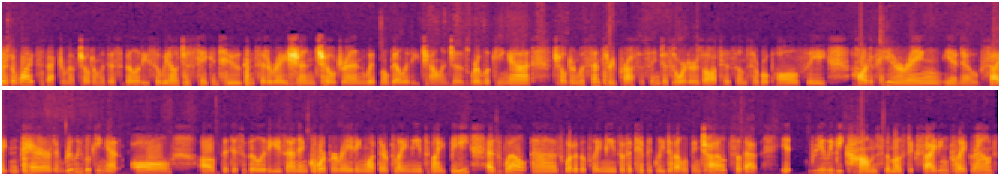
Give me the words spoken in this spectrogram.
there's a wide spectrum of children with disabilities, so we don't just take into consideration children with mobility challenges. We're looking at children with sensory processing disorders, autism, cerebral palsy, hard of hearing, you know, sight impaired, and really looking at all of the disabilities and incorporating what their play needs might be, as well as what are the play needs of a typically developing child so that it really becomes the most exciting playground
